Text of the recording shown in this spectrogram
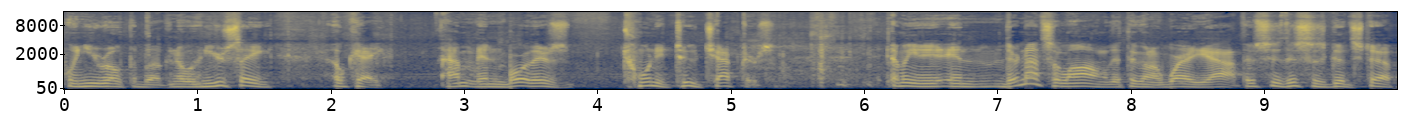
when you wrote the book? You know, when you're saying, okay, I'm, and boy, there's 22 chapters. I mean, and they're not so long that they're going to wear you out. This is this is good stuff.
